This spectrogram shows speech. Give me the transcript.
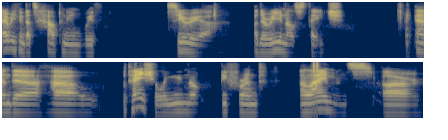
everything that's happening with Syria at the regional stage, and uh, how potentially you know different alignments are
